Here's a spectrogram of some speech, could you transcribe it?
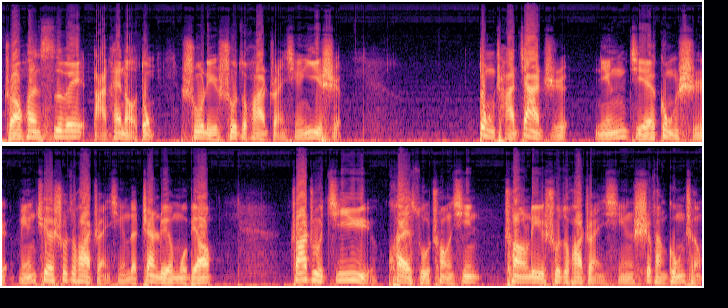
转换思维，打开脑洞，梳理数字化转型意识，洞察价值，凝结共识，明确数字化转型的战略目标，抓住机遇，快速创新，创立数字化转型示范工程，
